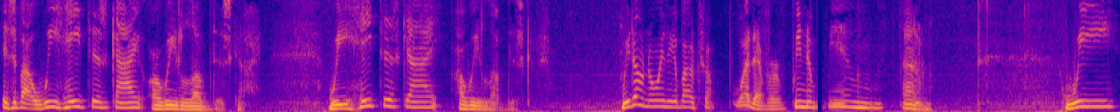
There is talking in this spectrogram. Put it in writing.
It's about we hate this guy or we love this guy. We hate this guy or we love this guy. We don't know anything about Trump. Whatever. We know. I don't know. We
